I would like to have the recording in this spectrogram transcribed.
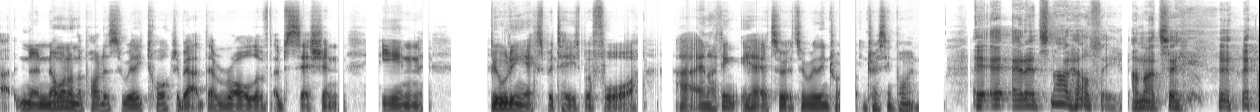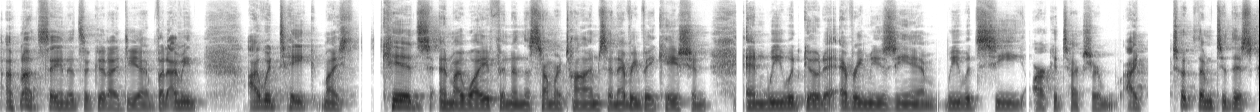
uh, you know, no one on the pod has really talked about the role of obsession in building expertise before. Uh, and I think, yeah, it's a, it's a really interesting point. And it's not healthy. I'm not saying I'm not saying it's a good idea, but I mean, I would take my kids and my wife and in the summer times and every vacation and we would go to every museum. We would see architecture. I took them to this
